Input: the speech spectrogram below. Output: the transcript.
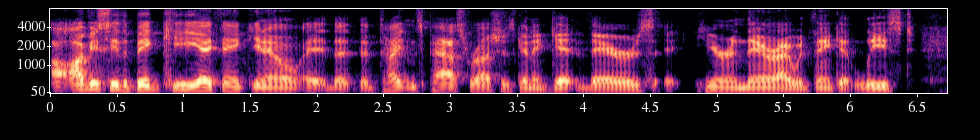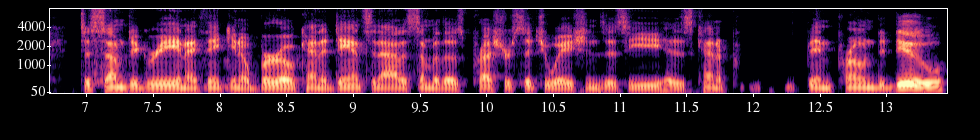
obviously the big key, I think, you know, eh, the the Titans pass rush is going to get theirs here and there. I would think at least to some degree, and I think you know Burrow kind of dancing out of some of those pressure situations as he has kind of been prone to do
